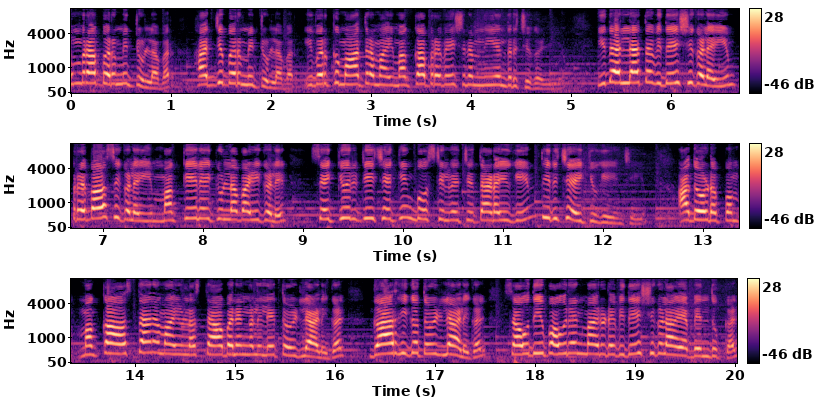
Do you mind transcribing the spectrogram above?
ഉംറ പെർമിറ്റ് ഉള്ളവർ ഹജ്ജ് പെർമിറ്റ് ഉള്ളവർ ഇവർക്ക് മാത്രമായി മക്ക പ്രവേശനം നിയന്ത്രിച്ചു കഴിഞ്ഞു. ഇതല്ലാത്ത വിദേശികളെയും പ്രവാസികളെയും മക്കയിലേക്കുള്ള വഴികളിൽ സെക്യൂരിറ്റി ചെക്കിംഗ് പോസ്റ്റിൽ വെച്ച് തടയുകയും തിരിച്ചയക്കുകയും ചെയ്യും. അതോടൊപ്പം മക്ക ആസ്ഥാനമായുള്ള സ്ഥാപനങ്ങളിലെ തൊഴിലാളികൾ ഗാർഹിക തൊഴിലാളികൾ സൗദി പൗരന്മാരുടെ വിദേശികളായ ബന്ധുക്കൾ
